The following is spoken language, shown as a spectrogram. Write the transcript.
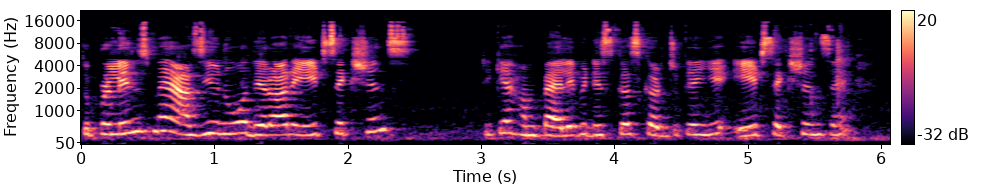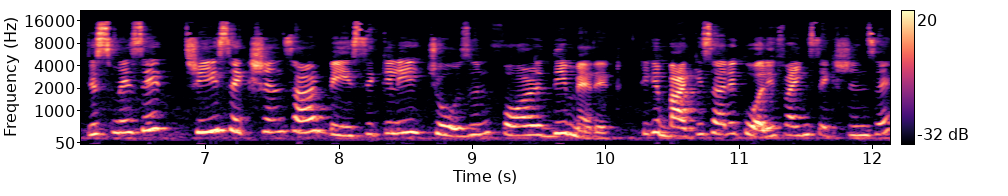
तो prelims में, as you know, there are eight sections ठीक है, हम पहले भी डिस्कस कर चुके हैं, ये एट सेक्शंस हैं, जिसमें से three sections are basically chosen for the merit ठीक है, बाकी सारे क्वालिफाइंग सेक्शंस हैं।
